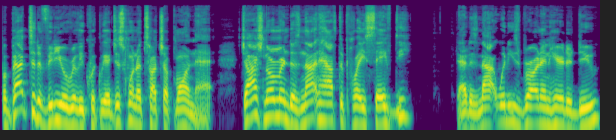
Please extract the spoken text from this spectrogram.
but back to the video really quickly. I just want to touch up on that. Josh Norman does not have to play safety. That is not what he's brought in here to do.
